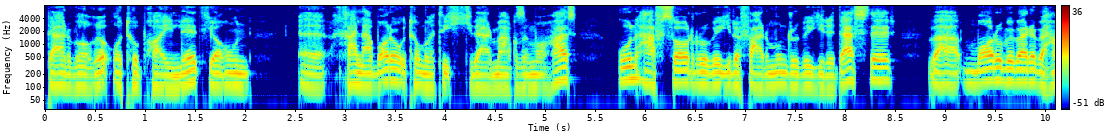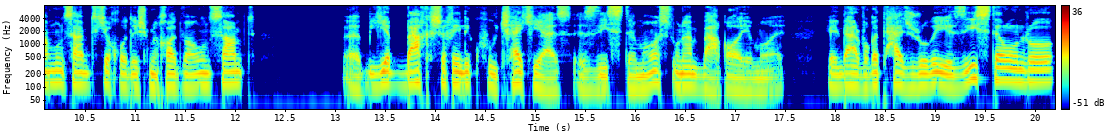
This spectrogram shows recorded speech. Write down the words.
در واقع اتوپایلت یا اون خلبان اتوماتیکی که در مغز ما هست اون افسار رو بگیره فرمون رو بگیره دستش و ما رو ببره به همون سمتی که خودش می‌خواد و اون سمت یه بخش خیلی کوچکی از زیست ماست اونم بقای ماه. یعنی در واقع تجربه زیستمون رو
